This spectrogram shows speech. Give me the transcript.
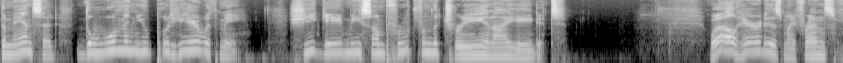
the man said, The woman you put here with me, she gave me some fruit from the tree and I ate it. Well, here it is, my friends.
